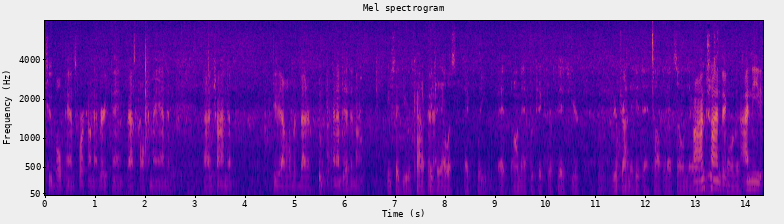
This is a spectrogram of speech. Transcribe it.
two bullpens working on that very thing, fastball command, and uh, trying to do that a little bit better. And I did tonight. You said you were kind of pitching Ellis effectively at, on that particular pitch. You're you're trying to hit that top of that zone there. Well, I'm trying the to. corner. I need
